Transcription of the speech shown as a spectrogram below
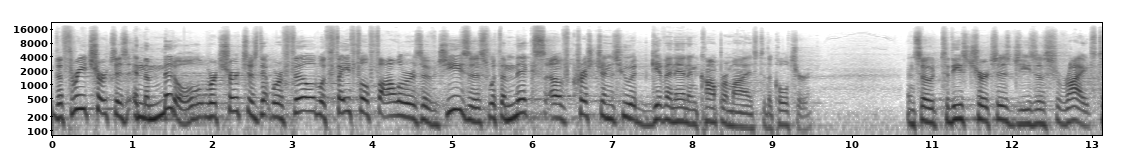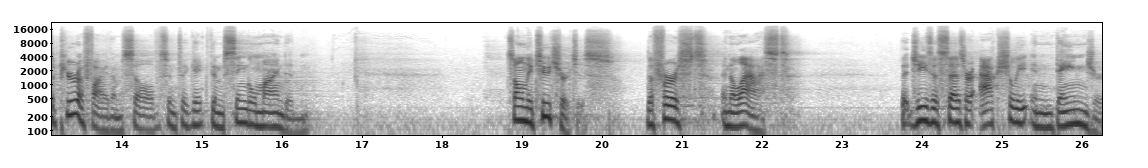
The three churches in the middle were churches that were filled with faithful followers of Jesus with a mix of Christians who had given in and compromised to the culture. And so to these churches, Jesus writes to purify themselves and to make them single minded. It's only two churches the first and the last, that Jesus says are actually in danger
